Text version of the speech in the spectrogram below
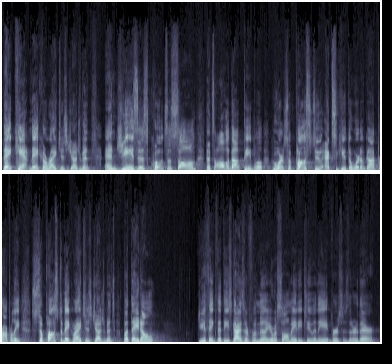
They can't make a righteous judgment. And Jesus quotes a psalm that's all about people who are supposed to execute the word of God properly, supposed to make righteous judgments, but they don't do you think that these guys are familiar with Psalm 82 and the eight verses that are there?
